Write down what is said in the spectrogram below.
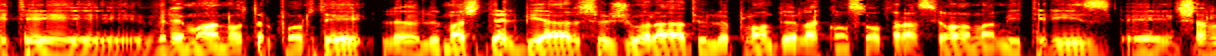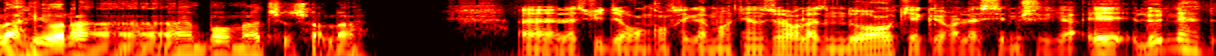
était vraiment à notre portée. Le, le match d'Elbiar se jouera sur le plan de la concentration, la maîtrise. Et Inch'Allah, il y aura un, bon match, Inch'Allah. Euh, la suite des rencontres également à 15h, la Zmdoran qui accueillera la Mchlia et le Ned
